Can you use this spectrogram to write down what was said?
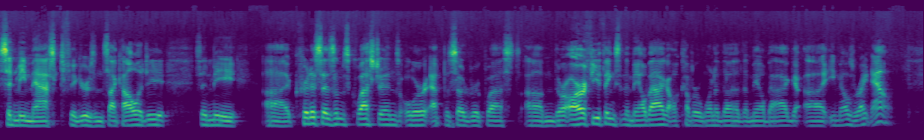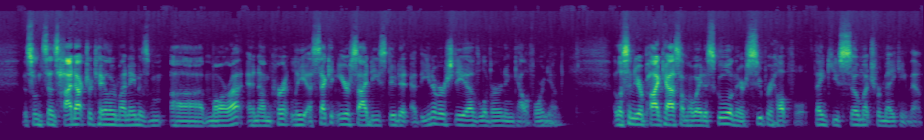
Send me masked figures in psychology. Send me uh, criticisms, questions, or episode requests. Um, there are a few things in the mailbag. I'll cover one of the, the mailbag uh, emails right now. This one says Hi, Dr. Taylor. My name is uh, Mara, and I'm currently a second year PsyD student at the University of La Verne in California. I listen to your podcast on my way to school, and they're super helpful. Thank you so much for making them.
